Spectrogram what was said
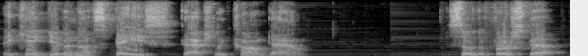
they can't give enough space to actually calm down. So the first step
